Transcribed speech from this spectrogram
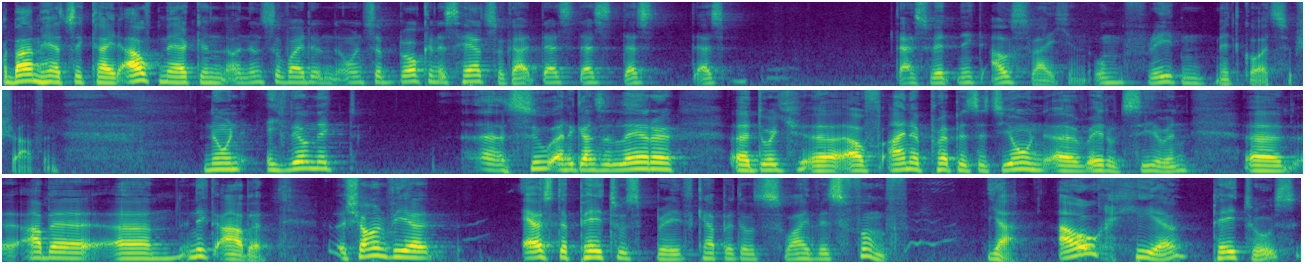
Barmherzigkeit Aufmerken und, und so weiter und unser zerbrochenes Herz sogar, das, das, das, das, das wird nicht ausreichen, um Frieden mit Gott zu schaffen. Nun, ich will nicht äh, zu eine ganze Lehre äh, durch, äh, auf eine Präposition äh, reduzieren, äh, aber ähm, nicht aber. Schauen wir 1. Petrusbrief, Kapitel 2, Vers 5. Ja, auch hier Petrus,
